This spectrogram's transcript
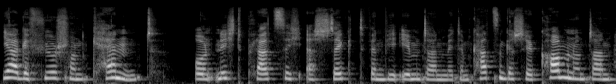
ja, Gefühl schon kennt und nicht plötzlich erschrickt, wenn wir eben dann mit dem Katzengeschirr kommen und dann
